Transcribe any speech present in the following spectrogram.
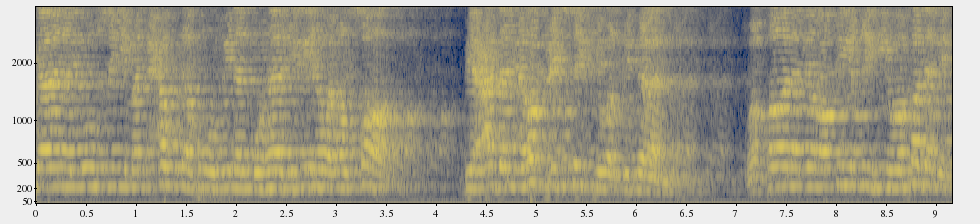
كان يوصي من حوله من المهاجرين والأنصار بعدم رفع السيف والقتال. وقال لرقيقه وخدمه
